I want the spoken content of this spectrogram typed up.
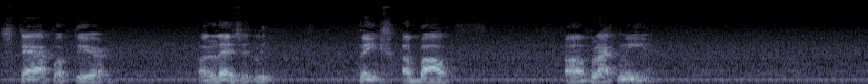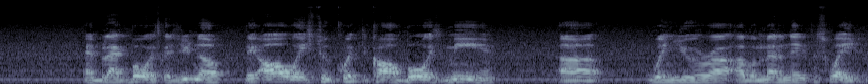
staff up there allegedly thinks about uh, black men and black boys, because you know they always too quick to call boys men uh, when you're uh, of a melanated persuasion.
